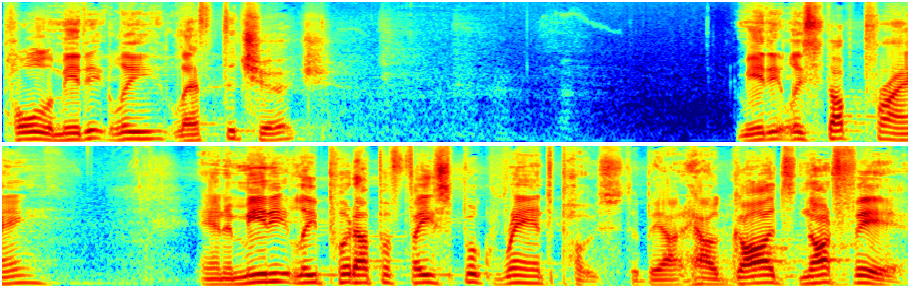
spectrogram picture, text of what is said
Paul immediately left the church, immediately stopped praying, and immediately put up a Facebook rant post about how God's not fair.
